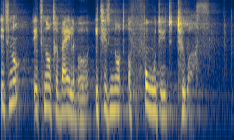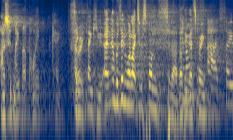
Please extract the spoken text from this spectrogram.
It's not, it's not available, it is not afforded to us. I should make that point. Sorry. Thank you. And, and, would anyone like to respond to that? I Can think I that's very. Add? So,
